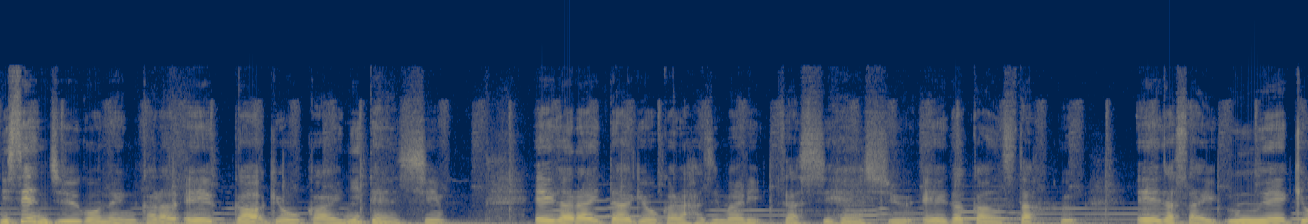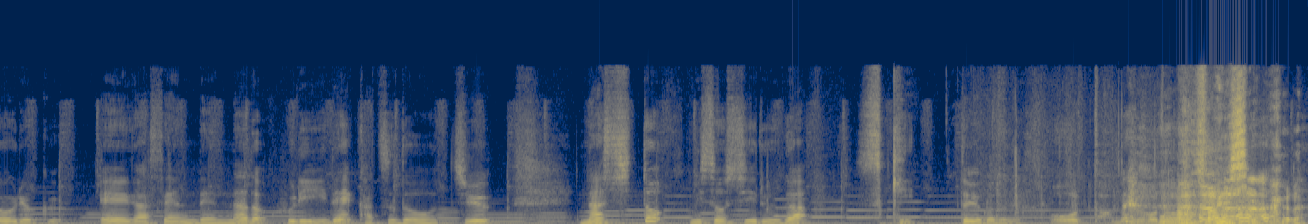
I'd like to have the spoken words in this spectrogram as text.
2015年から映画業界に転身映画ライター業から始まり雑誌編集映画館スタッフ映画祭運営協力映画宣伝などフリーで活動中。梨と味噌汁が好き。ということです。おっとなるほど。最初から。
